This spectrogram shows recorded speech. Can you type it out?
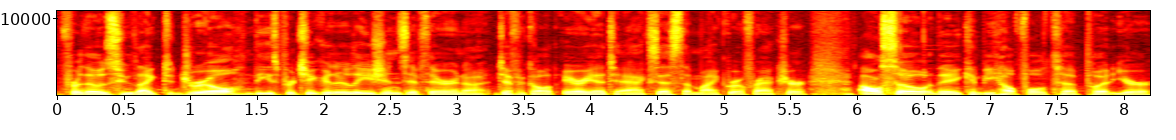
for those who like to drill these particular lesions if they're in a difficult area to access the microfracture. Also, they can be helpful to put your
